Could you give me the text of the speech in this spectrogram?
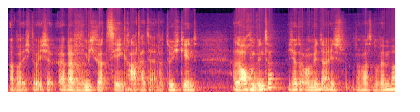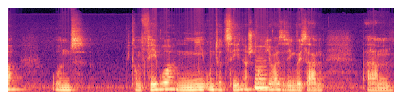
aber ich glaube, ich habe einfach für mich gesagt, 10 Grad hatte einfach durchgehend. Also auch im Winter. Ich hatte auch im Winter eigentlich, was war es, November und ich komme Februar nie unter 10 erstaunlicherweise. Mhm. Deswegen würde ich sagen, ähm,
